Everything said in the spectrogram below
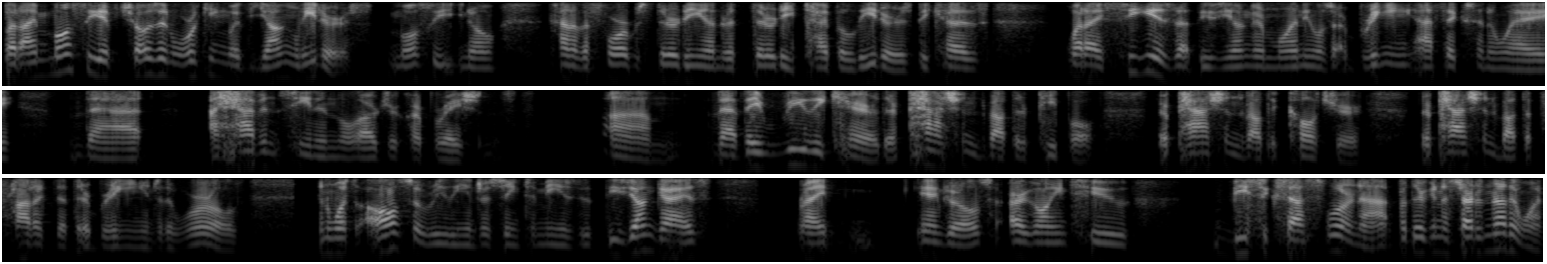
But I mostly have chosen working with young leaders, mostly you know, kind of the Forbes 30 under 30 type of leaders, because what I see is that these younger millennials are bringing ethics in a way that I haven't seen in the larger corporations. Um, that they really care. They're passionate about their people. They're passionate about the culture. They're passionate about the product that they're bringing into the world. And what's also really interesting to me is that these young guys, right, and girls are going to be successful or not, but they're going to start another one.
